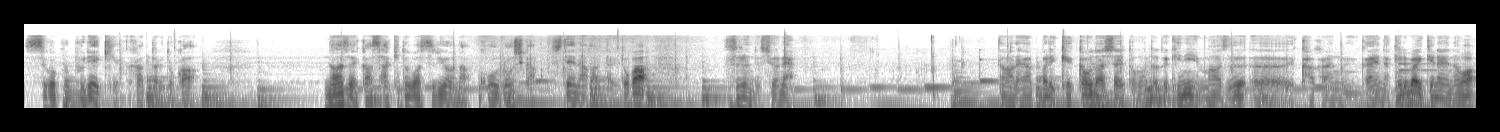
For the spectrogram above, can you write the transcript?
すごくブレーキがかかったりとかなぜか先延ばするような行動しかしてなかったりとかするんですよね。だからやっぱり結果を出したいと思った時にまず考えなければいけないのは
